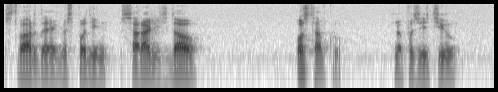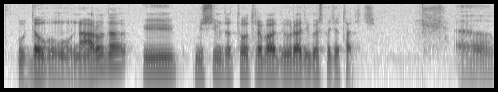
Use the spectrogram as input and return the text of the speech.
stvar da je gospodin Sarajlić dao ostavku na poziciju u Domu naroda i mislim da to treba da uradi gospođa Tadić. Uh,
